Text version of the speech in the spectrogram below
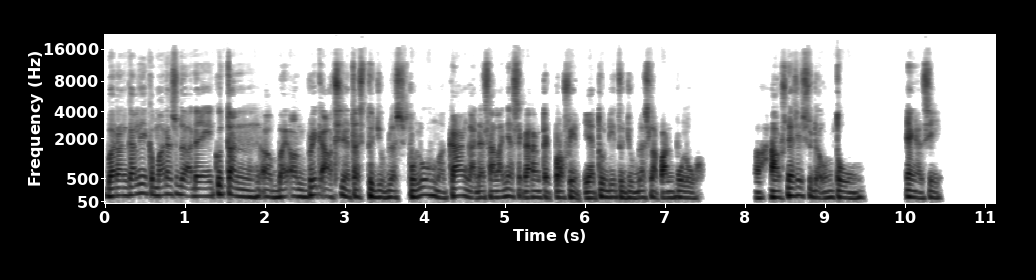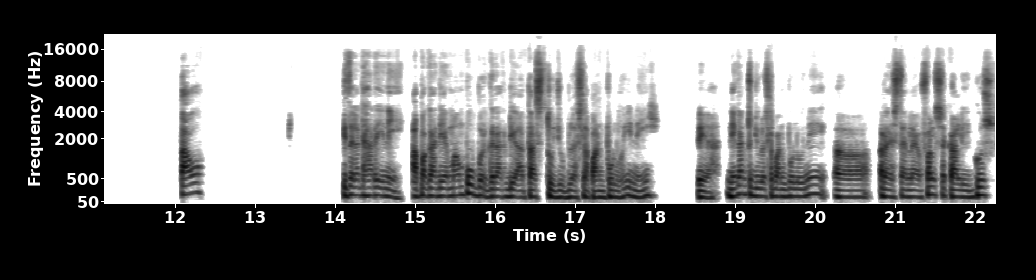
Barangkali kemarin sudah ada yang ikutan uh, buy on breakout di atas 17.10, maka nggak ada salahnya sekarang take profit, yaitu di 17.80. Uh, harusnya sih sudah untung. Ya nggak sih? Tahu? Kita lihat hari ini, apakah dia mampu bergerak di atas 17.80 ini? Ya, ini kan 1780 ini uh, resistance level sekaligus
